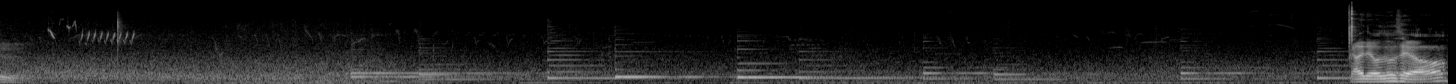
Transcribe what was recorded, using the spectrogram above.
음. 아, 네 어서 오세요.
